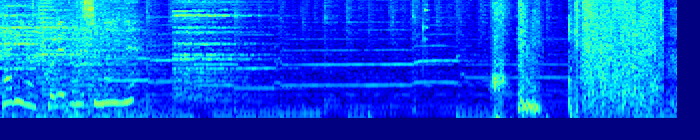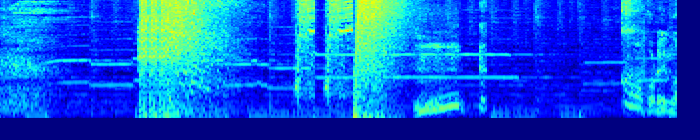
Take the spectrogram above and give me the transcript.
狩りはこれでおしまいねこれが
